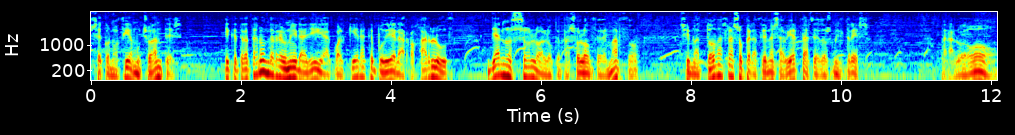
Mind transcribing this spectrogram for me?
se conocía mucho antes y que trataron de reunir allí a cualquiera que pudiera arrojar luz ya no solo a lo que pasó el 11 de marzo, sino a todas las operaciones abiertas de 2003, para luego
